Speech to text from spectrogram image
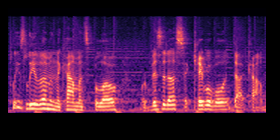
please leave them in the comments below or visit us at cablebullet.com.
